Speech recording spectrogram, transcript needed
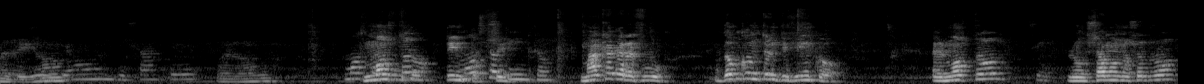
Mejillón, guisante. Bueno. Mosto, Mosto tinto. tinto, Mosto sí. tinto. Marca Carrefour. 2,35. El mosto Sí, lo usamos nosotros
